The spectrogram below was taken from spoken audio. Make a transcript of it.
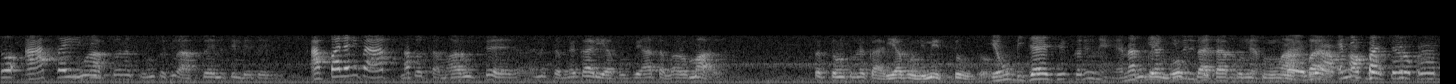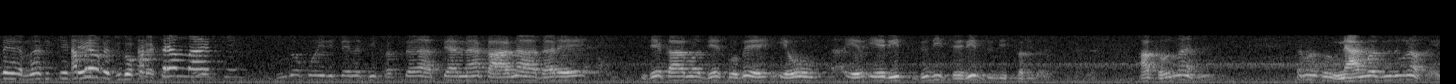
તો આપ કઈ હું આપતો નથી હું કશું આપતો નથી લેતો. આપવાના નહીં પણ આપ તો તમારું છે અને તમને કાઢી આપું કે આ તમારો માલ. તો હું તમને કાર્ય આપું નિમિત્ત છું એવું બીજાએ જે કર્યું ને કઈ પુરુષ હું રીતે જુદો પડે? છે અક્રમ માર્ગ છે. જુદો કોઈ રીતે નથી ફક્ત અત્યારના કાળના આધારે જે કાળમાં જે શોભે એવો એ- રીત જુદી છે રીત જુદી ફક્ત આ ખબર ને? જ્ઞાનમાં જુદું ના હોય.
